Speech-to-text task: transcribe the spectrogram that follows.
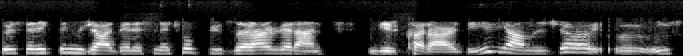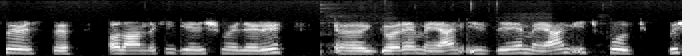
küresel iklim mücadelesine çok büyük zarar veren bir karar değil. Yalnızca e, uluslararası alandaki gelişmeleri e, göremeyen, izleyemeyen, iç politik, dış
